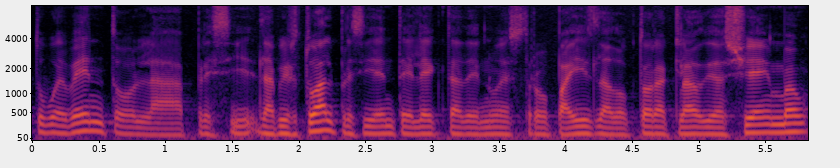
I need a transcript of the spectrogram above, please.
tuvo evento la, la virtual presidenta electa de nuestro país, la doctora Claudia Sheinbaum,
